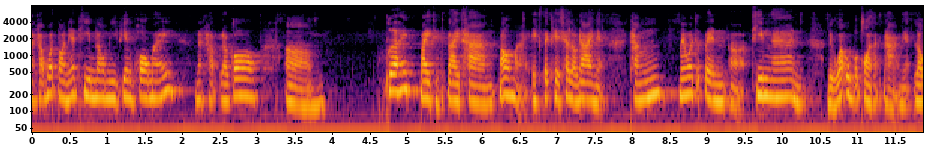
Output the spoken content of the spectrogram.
นะครับว่าตอนนี้ทีมเรามีเพียงพอไหมนะครับ แล้วก็ เพื่อให้ไปถึงปลายทางเป้าหมาย expectation เราได้เนี่ยทั้งไม่ว่าจะเป็นทีมงาน หรือว่าอุปกรณ์ต่างๆเนี่ยเรา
